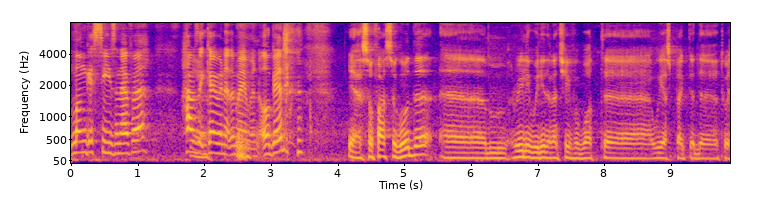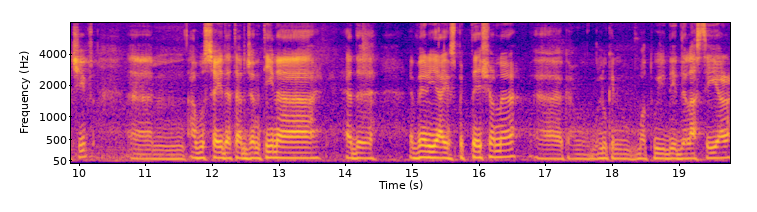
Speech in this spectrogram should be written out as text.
longest season ever. How's yeah. it going at the moment? All good? Yeah, so far so good. Um, really, we didn't achieve what uh, we expected uh, to achieve. Um, I would say that Argentina had a, a very high expectation, uh, looking what we did the last year,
